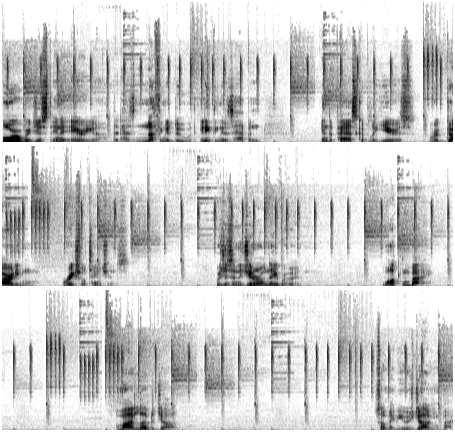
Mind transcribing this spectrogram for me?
Or we're just in an area that has nothing to do with anything that has happened in the past couple of years regarding racial tensions. We're just in a general neighborhood, walking by. Ahmaud loved to jog. So maybe he was jogging by.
